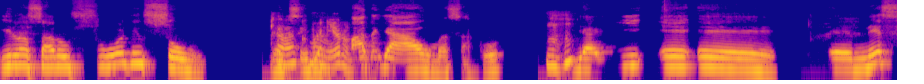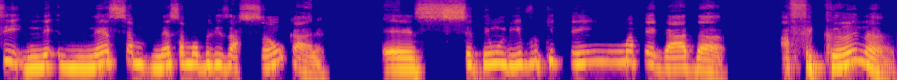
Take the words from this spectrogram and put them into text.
e lançaram o Sword and Soul. Caraca, né, que seria maneiro. a espada e a alma, sacou? Uhum. E aí, é, é, é, nesse, nessa, nessa mobilização, cara, é, você tem um livro que tem uma pegada africana,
